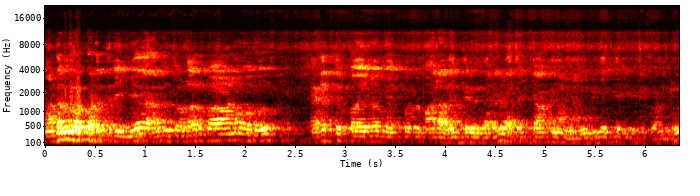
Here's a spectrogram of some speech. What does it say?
நடைமுறைப்படுத்துறீங்க அது தொடர்பான ஒரு கருத்து பயிரை மேற்கொள்ளுமாறு அழைத்திருந்தார்கள். அதற்காக நான் நன்றியை தெரிவித்துக் கொண்டு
